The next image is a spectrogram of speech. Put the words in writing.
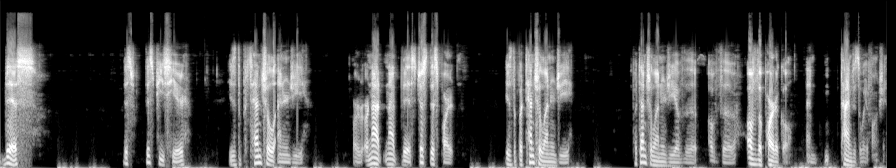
this this this piece here is the potential energy or, or not not this just this part is the potential energy potential energy of the of the of the particle and times its wave function.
